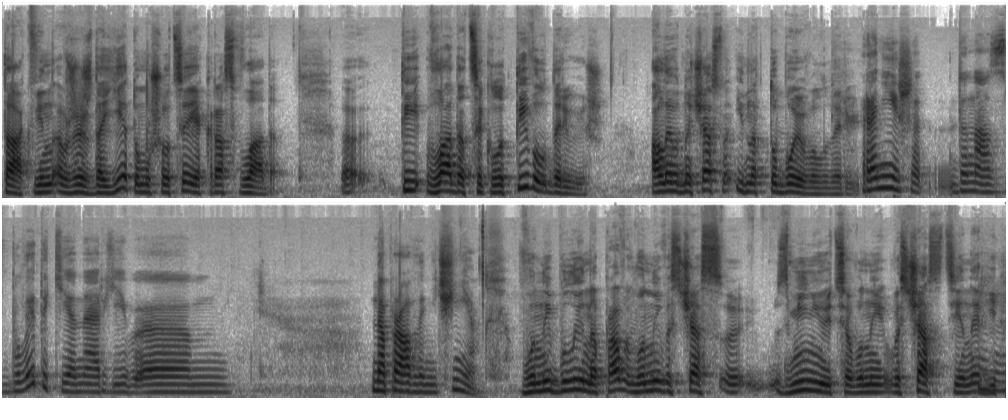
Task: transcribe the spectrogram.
Так, він вже ж дає, тому що це якраз влада. Е, Ти влада це коли ти володарюєш, але одночасно і над тобою володарюють. Раніше до нас були такі енергії е, направлені чи ні? Вони були направлені, вони весь час е, змінюються, вони весь час ці енергії. Мгм.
